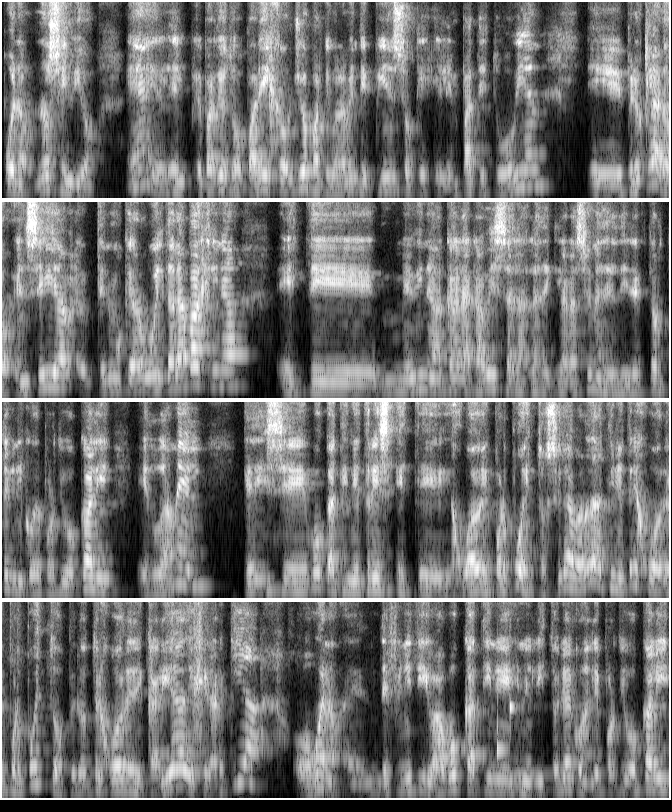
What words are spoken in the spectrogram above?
Bueno, no se vio. ¿eh? El, partido estuvo parejo. Yo particularmente pienso que el empate estuvo bien. Eh, pero claro, enseguida tenemos que dar vuelta a la página. Este, me vine acá a la cabeza las declaraciones del director técnico deportivo Cali, Dudamel que dice, Boca tiene tres este, jugadores por puesto. ¿Será verdad? Tiene tres jugadores por puesto, pero tres jugadores de calidad, de jerarquía. O bueno, en definitiva, Boca tiene en el historial con el Deportivo Cali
